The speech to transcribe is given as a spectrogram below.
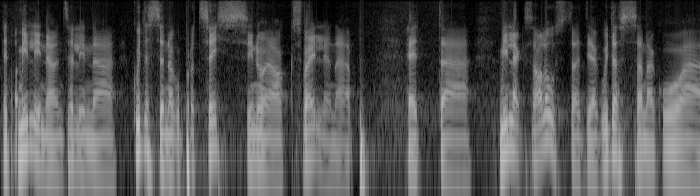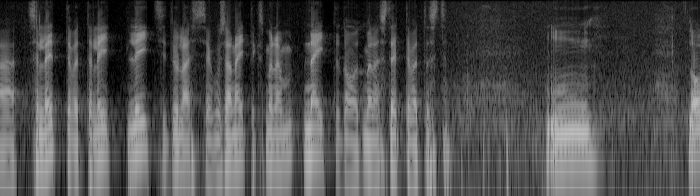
et milline on selline, kuidas see nagu protsess sinu jaoks välja näeb? Et äh, millega sa alustad ja kuidas sa nagu äh, selle ettevõtte leid, leidsid üles ja kui sa näiteks mõne näite tood mõnest ettevõttest mm,? no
